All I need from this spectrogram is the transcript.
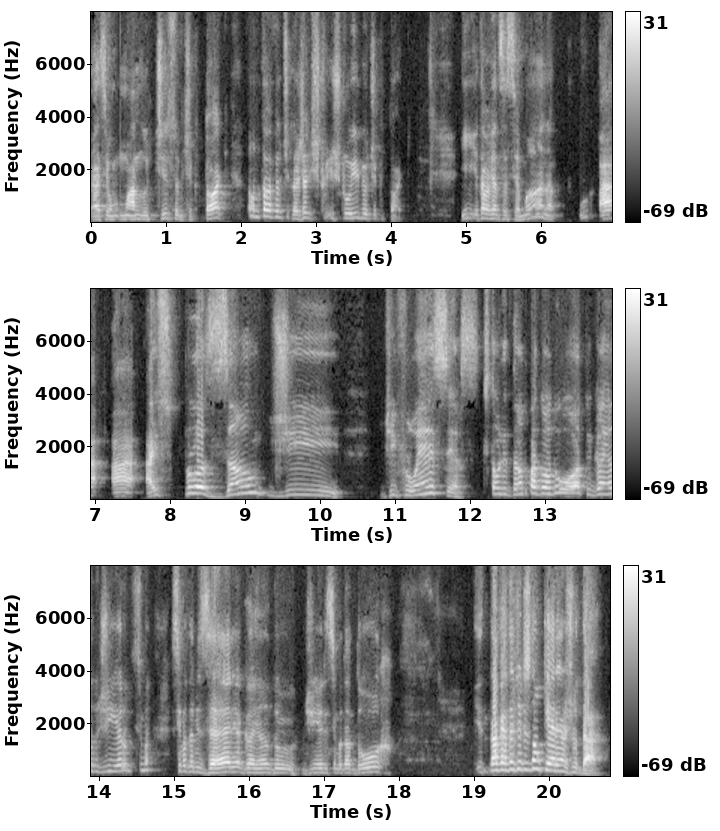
assim, uma notícia sobre TikTok. Não, não estava vendo TikTok, já excluí meu TikTok. E estava vendo essa semana a, a, a explosão de, de influencers que estão lidando com a dor do outro e ganhando dinheiro em cima, em cima da miséria, ganhando dinheiro em cima da dor. E, na verdade, eles não querem ajudar.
